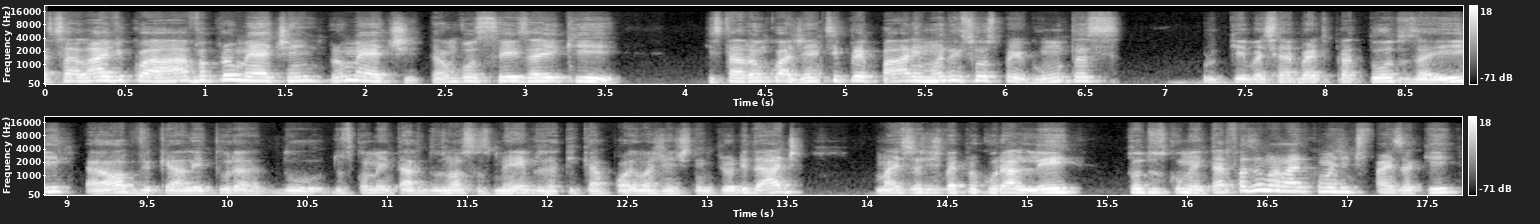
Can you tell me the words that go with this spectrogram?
essa live com a Ava promete, hein? Promete. Então, vocês aí que, que estarão com a gente, se preparem, mandem suas perguntas, porque vai ser aberto para todos aí. É óbvio que a leitura do, dos comentários dos nossos membros aqui que apoiam a gente tem prioridade, mas a gente vai procurar ler todos os comentários, fazer uma live como a gente faz aqui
